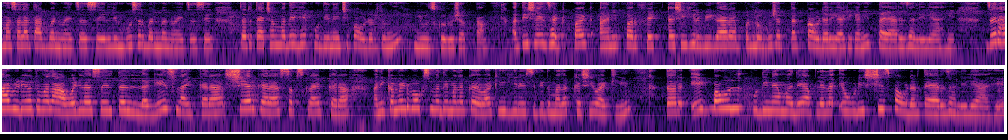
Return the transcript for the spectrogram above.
मसाला ताक बनवायचं असेल लिंबू सरबत बनवायचं असेल तर त्याच्यामध्ये हे पुदिन्याची पावडर तुम्ही यूज करू शकता. अतिशय झटपट आणि परफेक्ट अशी हिरवीगार आपण बघू शकता पावडर या ठिकाणी तयार झालेली आहे. जर जर हा व्हिडिओ तुम्हाला आवडला असेल तर लगेच लाईक करा शेअर करा सबस्क्राईब करा आणि कमेंट बॉक्समध्ये मला कळवा की ही रेसिपी तुम्हाला कशी वाटली. तर एक बाऊल पुदिन्यामध्ये आपल्याला एवढीशीच पावडर तयार झालेली आहे.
